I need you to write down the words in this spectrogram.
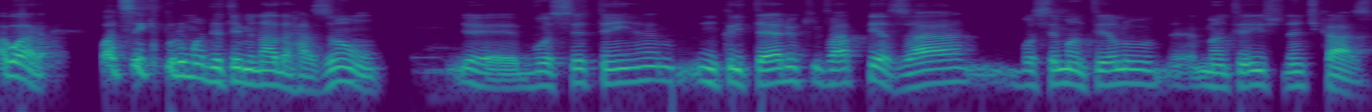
Agora, pode ser que por uma determinada razão é, você tenha um critério que vá pesar você mantê-lo, é, manter isso dentro de casa.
